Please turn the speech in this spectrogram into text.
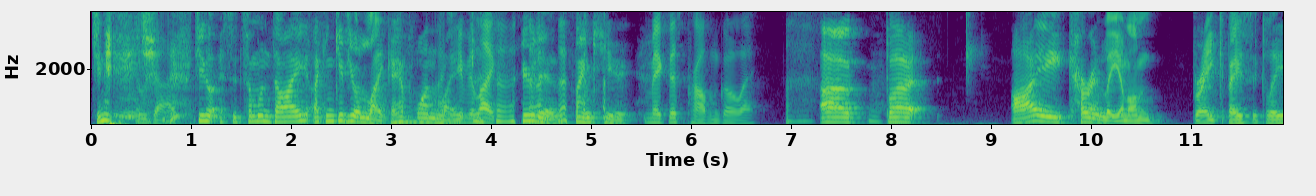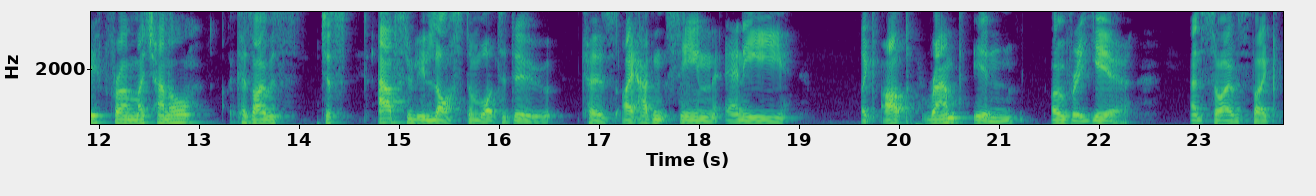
Do you need? died? Do you know? Did someone die? I can give you a like. I have one like. Give you like Here it is. Thank you. make this problem go away. Uh, but I currently am on break basically from my channel because I was just absolutely lost on what to do because I hadn't seen any like up ramp in over a year. And so I was like,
